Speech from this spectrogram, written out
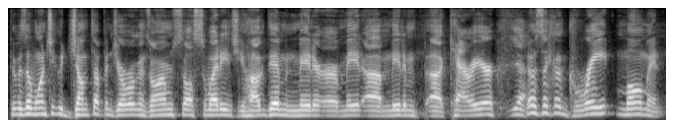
There was a one chick who jumped up in Joe Rogan's arms, all sweaty, and she hugged him and made her or made uh, made him uh, carry her. Yeah. That was like a great moment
